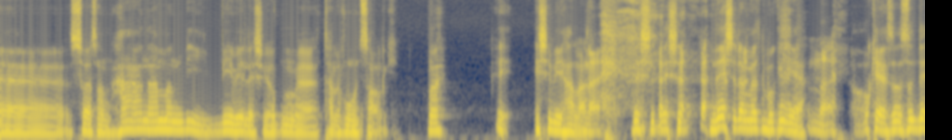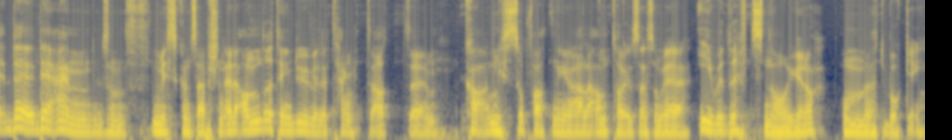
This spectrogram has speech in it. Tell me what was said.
eh, så er det sånn Hæ, nei, men vi, vi vil ikke jobbe med telefonsalg. Nei, ikke vi heller. Det, er ikke, det, er ikke, det er ikke det møtebooking er. Nei. Ok, så, så det, det, er en liksom, misconception. Er det andre ting du ville tenkt at uh, Hva misoppfatninger eller antakelser som er i Bedrifts-Norge da, om møtebooking?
